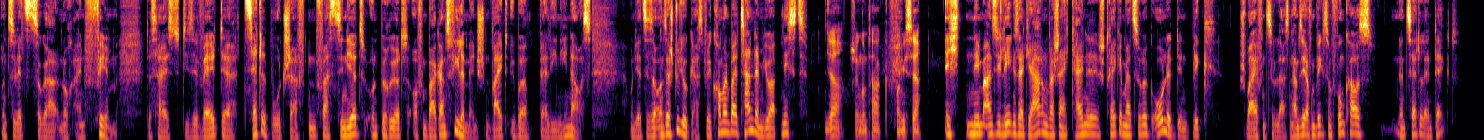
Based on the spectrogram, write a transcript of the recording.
und zuletzt sogar noch ein Film. Das heißt, diese Welt der Zettelbotschaften fasziniert und berührt offenbar ganz viele Menschen weit über Berlin hinaus. Und jetzt ist er unser Studiogast. Willkommen bei Tandem, Joab Nist. Ja, schönen guten Tag. Freue mich sehr. Ich nehme an, Sie legen seit Jahren wahrscheinlich keine Strecke mehr zurück, ohne den Blick schweifen zu lassen. Haben Sie auf dem Weg zum Funkhaus einen Zettel entdeckt?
